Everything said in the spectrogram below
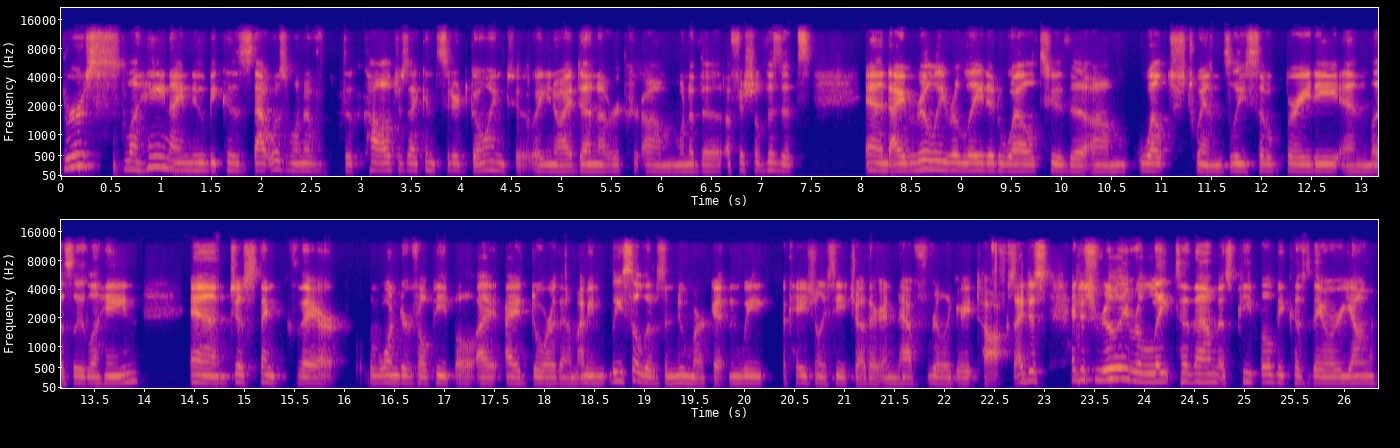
Bruce Lehane, I knew because that was one of the colleges I considered going to. You know, I had done a rec- um, one of the official visits, and I really related well to the um, Welch twins, Lisa Brady and Leslie Lehane, and just think they're wonderful people. I, I adore them. I mean, Lisa lives in Newmarket, and we occasionally see each other and have really great talks. I just I just really relate to them as people because they were young,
